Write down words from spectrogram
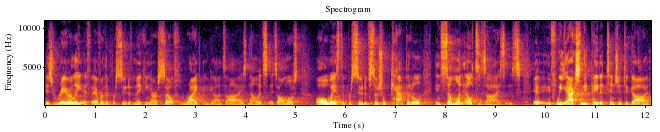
is rarely, if ever, the pursuit of making ourselves right in God's eyes. No, it's, it's almost always the pursuit of social capital in someone else's eyes. It's, if we actually paid attention to God,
